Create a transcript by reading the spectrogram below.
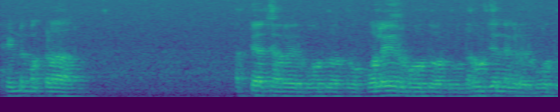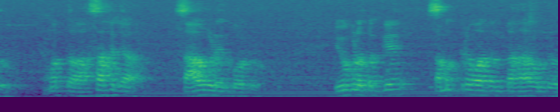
ಹೆಣ್ಣು ಮಕ್ಕಳ ಅತ್ಯಾಚಾರ ಇರ್ಬೋದು ಅಥವಾ ಕೊಲೆ ಇರ್ಬೋದು ಅಥವಾ ದೌರ್ಜನ್ಯಗಳಿರ್ಬೋದು ಮತ್ತು ಅಸಹಜ ಸಾವುಗಳಿರ್ಬೋದು. ಇವುಗಳ ಬಗ್ಗೆ ಸಮಗ್ರವಾದಂತಹ ಒಂದು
